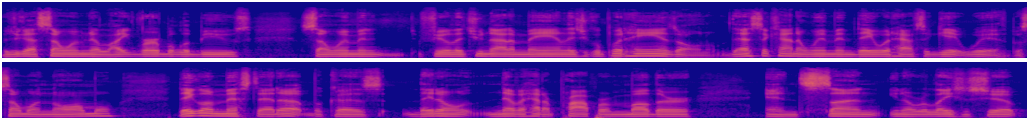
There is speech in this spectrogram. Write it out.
but you got some women that like verbal abuse. Some women feel that you're not a man unless you can put hands on them that's the kind of women they would have to get with but someone normal they're gonna mess that up because they don't never had a proper mother and son, you know, relationship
